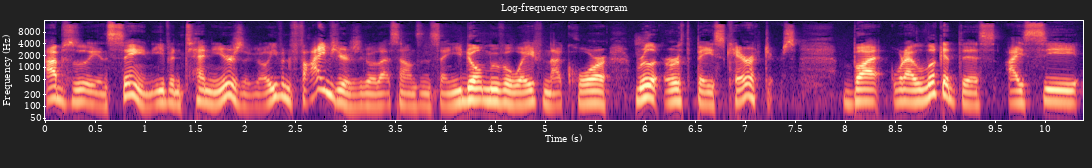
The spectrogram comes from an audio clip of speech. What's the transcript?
absolutely insane. Even 10 years ago, even five years ago, that sounds insane. You don't move away from that core, really Earth based characters. But when I look at this, I see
